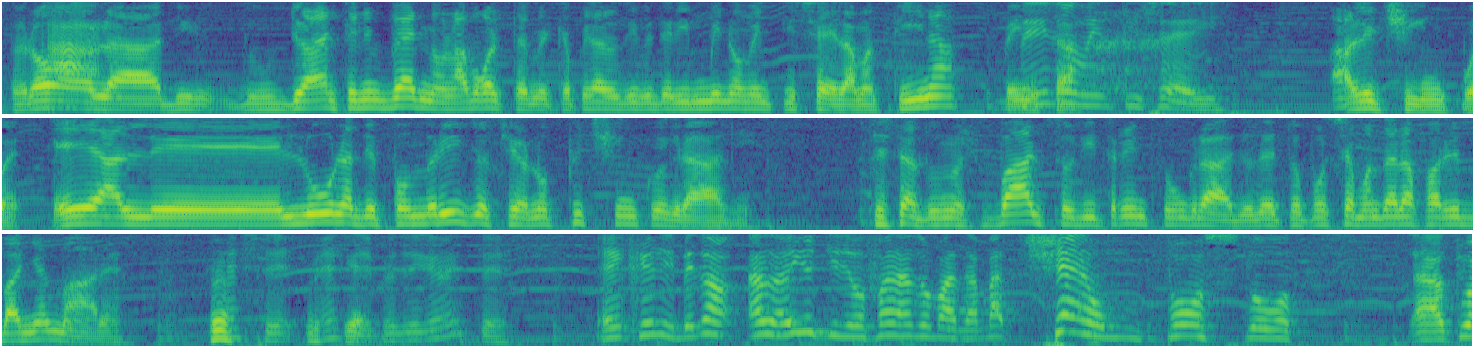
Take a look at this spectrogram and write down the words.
però Ah. la- di- durante l'inverno una volta mi è capitato di vedere in meno 26 la mattina, pensa, Meno 26. alle 5 e alle l'una del pomeriggio c'erano più 5 gradi. C'è stato uno sbalzo di 31 gradi, ho detto possiamo andare a fare il bagno al mare. Eh sì, eh sì, praticamente è incredibile. No, allora io ti devo fare una domanda, ma c'è un posto... ah, tu,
